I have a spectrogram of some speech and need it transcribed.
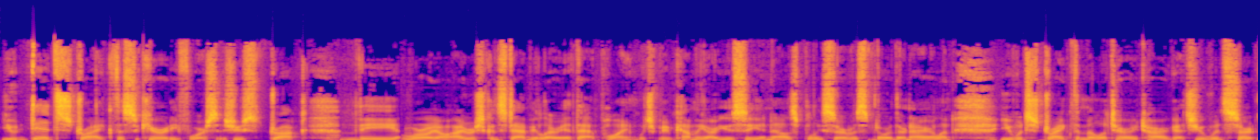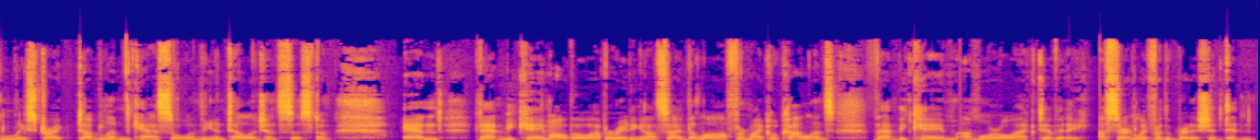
you did strike the security forces. You struck the Royal Irish Constabulary at that point, which would become the RUC and now is Police Service of Northern Ireland. You would strike the military targets. You would certainly strike Dublin Castle and the intelligence system. And that became, although operating outside the law for Michael Collins, that became a moral activity. Uh, certainly for the British, it didn't.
